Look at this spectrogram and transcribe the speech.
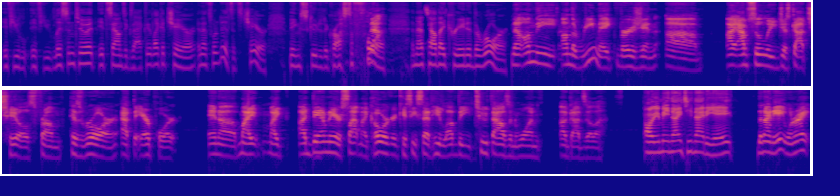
If you if you listen to it, it sounds exactly like a chair, and that's what it is. It's a chair being scooted across the floor, and that's how they created the roar. Now on the on the remake version, um, I absolutely just got chills from his roar at the airport, and uh, my my I damn near slapped my coworker because he said he loved the 2001 uh, Godzilla, Oh, you mean 1998? the 98 one, right?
